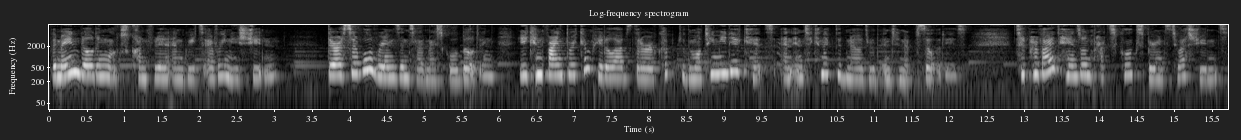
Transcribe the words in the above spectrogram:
The main building looks confident and greets every new student. There are several rooms inside my school building. You can find three computer labs that are equipped with multimedia kits and interconnected nodes with internet facilities. To provide hands-on practical experience to our students,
